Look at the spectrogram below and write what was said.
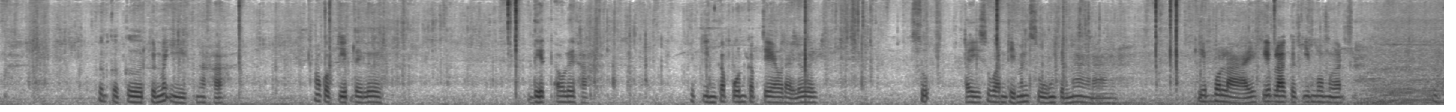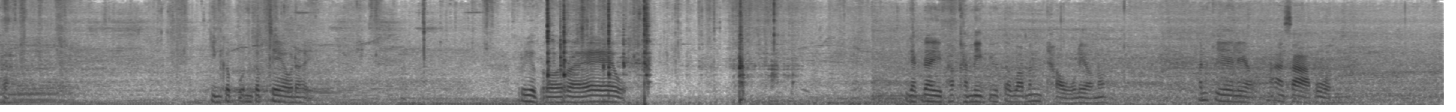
เพิ่งก็เกิดขึ้นมาอีกนะคะเอาก็เก็บได้เลย เด็ดเอาเลยค่ะ ไปกินกระปนกับแจวได้เลยสุไอส่วนที่มันสูงขึ้นมากนะ เก็บบ่หลาย เก็บหลายก็กินบ่เหมือด นี่ค่ะกินกระปุนกับแจวได้ เรียบร้อยแล้ว อยากได้พักคาเมกอยู่แต่ว่ามันเถาแล้วเนาะมันเกแล้วมาซาโปด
